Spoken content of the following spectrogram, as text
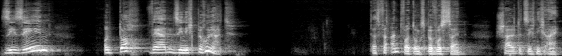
Sie sehen und doch werden sie nicht berührt. Das Verantwortungsbewusstsein schaltet sich nicht ein.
